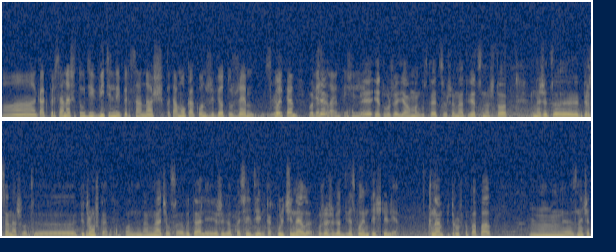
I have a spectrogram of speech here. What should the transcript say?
А, как персонаж это удивительный персонаж, потому как он живет уже сколько? Вообще, Две с половиной тысячи лет. э, Это уже я вам могу сказать совершенно ответственно, что значит, э, персонаж вот э, Петрушка, он начался в Италии и живет по сей день как Пульчинелло, уже живет две с половиной тысячи лет. К нам Петрушка попал значит,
